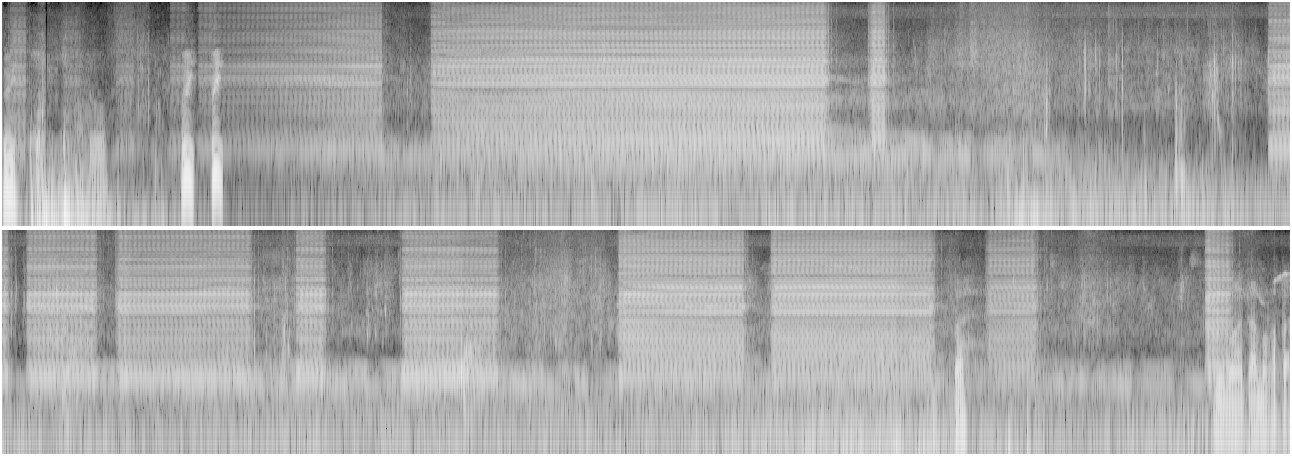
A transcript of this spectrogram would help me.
Uy! Oh. Uy! Uy! Pa. May mga tama ka pa.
